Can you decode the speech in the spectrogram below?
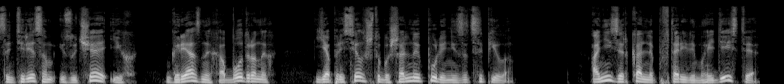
С интересом изучая их, грязных, ободранных, я присел, чтобы шальной пули не зацепило. Они зеркально повторили мои действия,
